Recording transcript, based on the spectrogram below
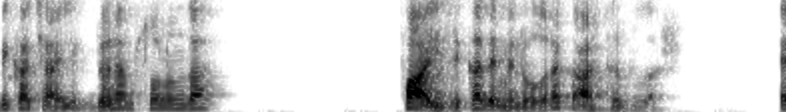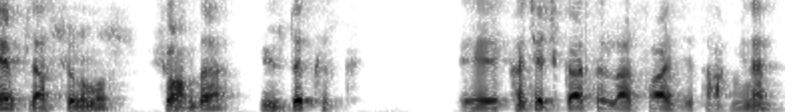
birkaç aylık dönem sonunda faizi kademeli olarak artırdılar. Enflasyonumuz şu anda yüzde 40. Ee, kaça çıkartırlar faizi tahminen?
